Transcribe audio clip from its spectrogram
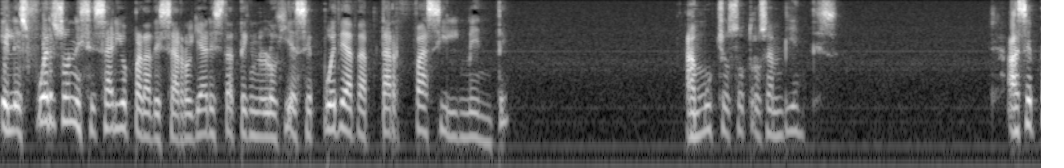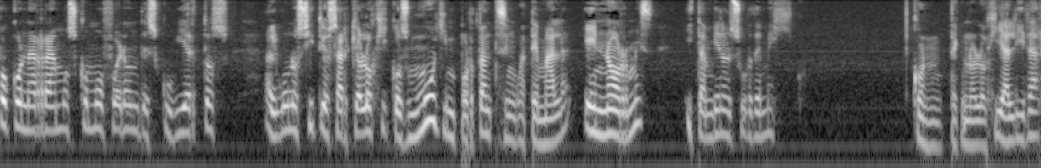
el esfuerzo necesario para desarrollar esta tecnología se puede adaptar fácilmente a muchos otros ambientes. Hace poco narramos cómo fueron descubiertos algunos sitios arqueológicos muy importantes en Guatemala, enormes, y también al sur de México, con tecnología LIDAR.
